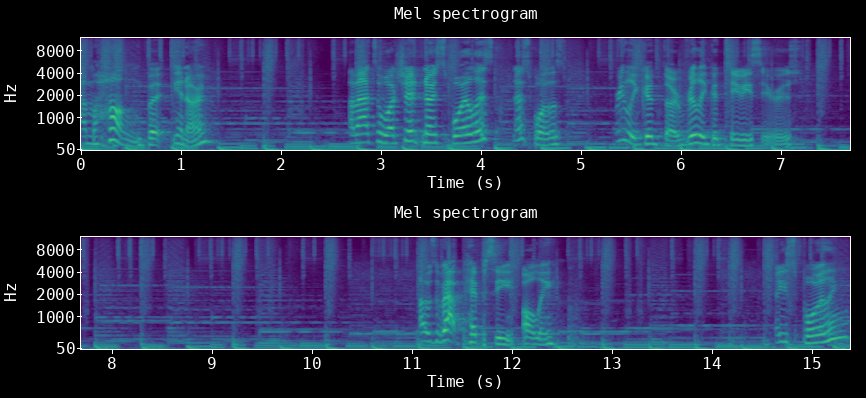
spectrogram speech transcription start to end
I'm hung, but you know, I'm about to watch it. No spoilers. No spoilers. Really good though. Really good TV series. I was about Pepsi, Ollie. Are you spoiling?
